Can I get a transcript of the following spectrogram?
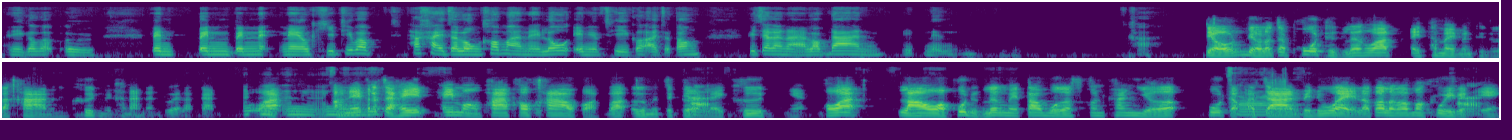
อันนี้ก็แบบเออเป็นเป็นเป็นแนวคิดที่ว่าถ้าใครจะลงเข้ามาในโลก NFT ก็อาจจะต้องพิจารณารอบด้านนิดนึงค่ะ เดี๋ยวเดี๋ยวเราจะพูดถึงเรื่องว่าไอ้ทำไมมันถึงราคามันถึงขึ้นในขนาดนั้นด้วยละกันเพราะว่าตอนนี้ก็จะให้ให้มองภาพคร่าวๆก่อนว่าเออมันจะเกิดอะไรขึ้นเงี้ยเพราะว่า เราอะพูดถึงเรื่อง Metaverse ค่อนข้างเยอะ พูดกับอาจารย์ไปด้วย แล้วก็เราก็มาคุยกันเอง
